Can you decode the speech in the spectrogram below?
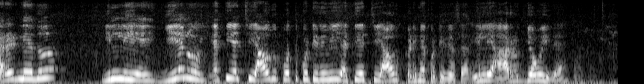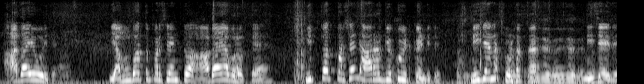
ಎರಡನೇದು ಇಲ್ಲಿ ಏನು ಅತಿ ಹೆಚ್ಚು ಯಾವುದು ಒತ್ತು ಕೊಟ್ಟಿದ್ದೀವಿ ಅತಿ ಹೆಚ್ಚು ಯಾವ್ದು ಕಡಿಮೆ ಕೊಟ್ಟಿದ್ದೀವಿ ಸರ್? ಇಲ್ಲಿ ಆರೋಗ್ಯವೂ ಇದೆ ಆದಾಯವೂ ಇದೆ. ಎಂಬತ್ತು ಪರ್ಸೆಂಟ್ ಆದಾಯ ಬರುತ್ತೆ ಇಪ್ಪತ್ತು ಪರ್ಸೆಂಟ್ ಆರೋಗ್ಯಕ್ಕೂ ಇಟ್ಕೊಂಡಿದೆ ನಿಜನ ಸುಳ್ಳ ಸರ್? ನಿಜ ಇದೆ,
